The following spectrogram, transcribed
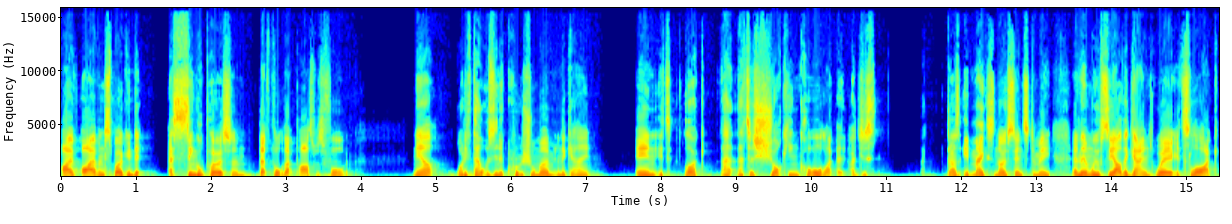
I've I haven't spoken to a single person that thought that pass was forward. Now, what if that was in a crucial moment in the game? And it's like that that's a shocking call. Like I, I just like, does it makes no sense to me. And then we'll see other games where it's like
